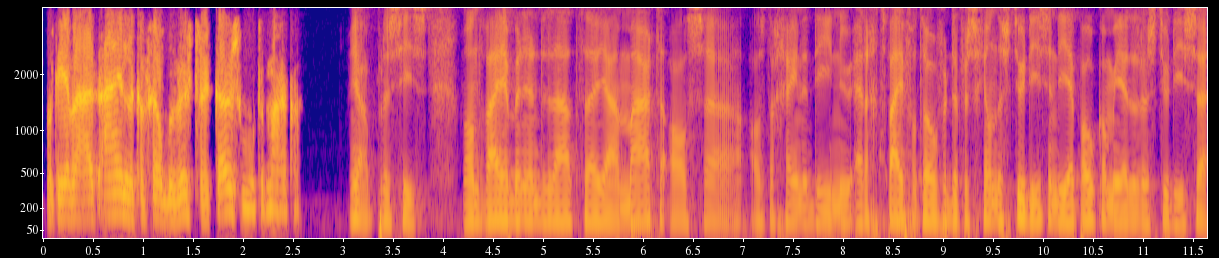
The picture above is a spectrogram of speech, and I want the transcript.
Want die hebben uiteindelijk een veel bewustere keuze moeten maken. Ja, precies. Want wij hebben inderdaad eh, ja, Maarten als, eh, als degene die nu erg twijfelt over de verschillende studies. En die heeft ook al meerdere studies, eh,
